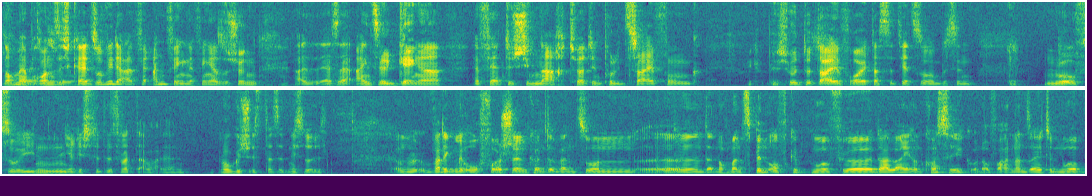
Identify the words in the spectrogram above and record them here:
Noch mehr Bronzigkeit, so wie der anfing. Der fing ja so schön, also er ist ein Einzelgänger, er fährt durch die Nacht, hört den Polizeifunk. Ich habe mich schon total gefreut, dass das jetzt so ein bisschen nur auf so ihn gerichtet ist, was aber dann logisch ist, dass es nicht so ist. Und was ich mir auch vorstellen könnte, wenn es so ein, äh, dann nochmal ein Spin-off gibt, nur für Dalai und Kossig und auf der anderen Seite nur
